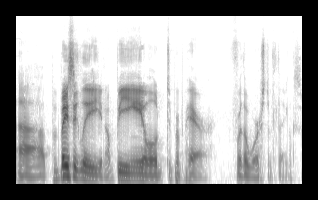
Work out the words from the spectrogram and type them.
Uh, but basically, you know, being able to prepare for the worst of things.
